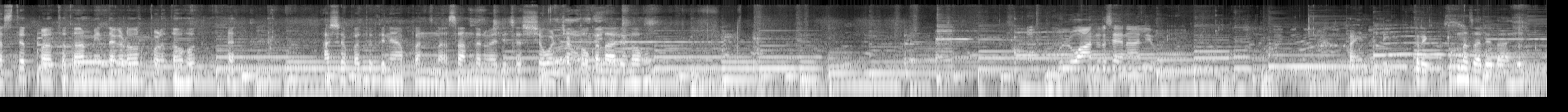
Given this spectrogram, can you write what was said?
रस्त्यात पळतात आम्ही दगडावर पळत आहोत. अशा पद्धतीने आपण सांदन व्हॅलीच्या शेवटच्या टोकाला आलेलो आहोत. सेना आली फायनली ट्रेक पूर्ण झालेला आहे.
